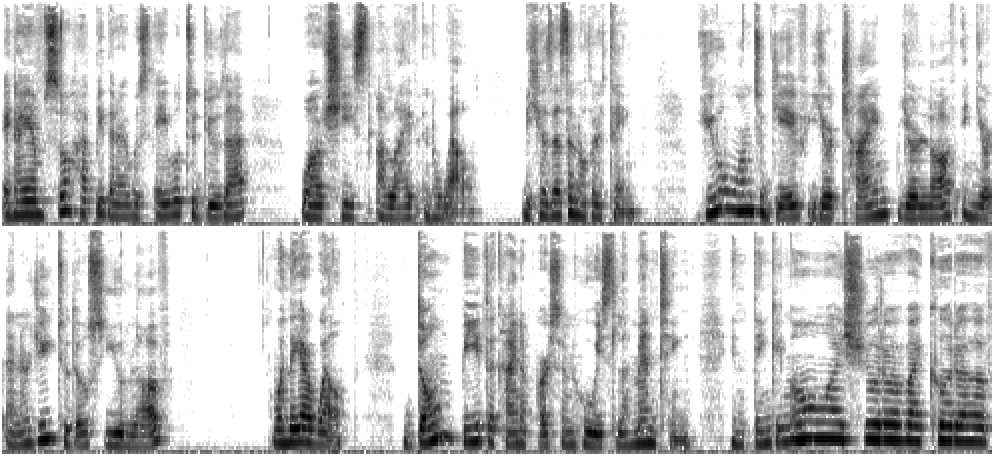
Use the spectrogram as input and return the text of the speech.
And I am so happy that I was able to do that while she's alive and well. Because that's another thing. You want to give your time, your love, and your energy to those you love when they are well. Don't be the kind of person who is lamenting and thinking, oh, I should have, I could have,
